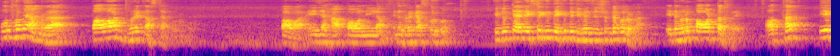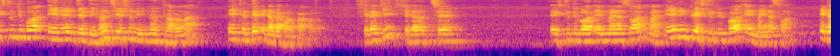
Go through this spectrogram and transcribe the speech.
প্রথমে আমরা পাওয়ার ধরে কাজটা করব। পাওয়ার এই যে হাফ পাওয়ার নিলাম, এটা ধরে কাজ করব। কিন্তু ট্যান এক্স কিন্তু এক্ষেত্রে ডিফারেন্সিয়েশনটা হলো না। এটা হলো পাওয়ারটা ধরে। অর্থাৎ X to the power N এর যে ডিফারেন্সিয়েশন নির্ণয়ের ধারণা, এই ক্ষেত্রে এটা ব্যবহার করা হলো। সেটা কি? সেটা হচ্ছে X to the power N minus one মানে N into X to the power N minus one এটা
